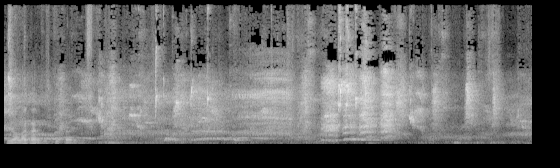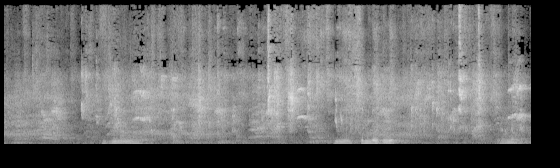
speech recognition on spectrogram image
இது அழகா இருக்கு புதுசாக இருக்கு இது இது சொல்லுது 嗯。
